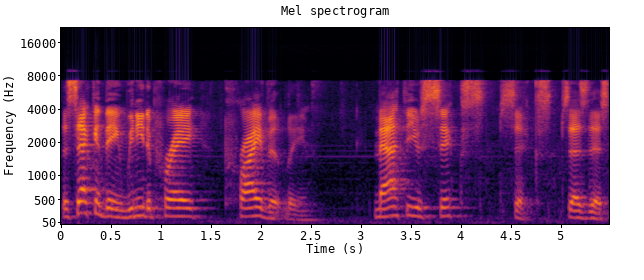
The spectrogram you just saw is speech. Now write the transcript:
The second thing, we need to pray privately. Matthew 6 6 says this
